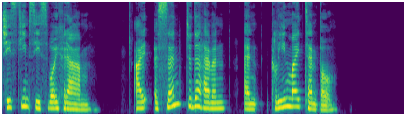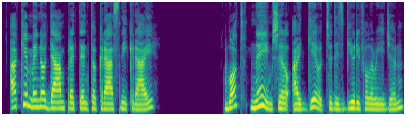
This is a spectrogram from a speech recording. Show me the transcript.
čistím si svoj chrám. I ascend to the heaven and clean my temple. Aké meno dám pre tento krásny kraj? What name shall I give to this beautiful region?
